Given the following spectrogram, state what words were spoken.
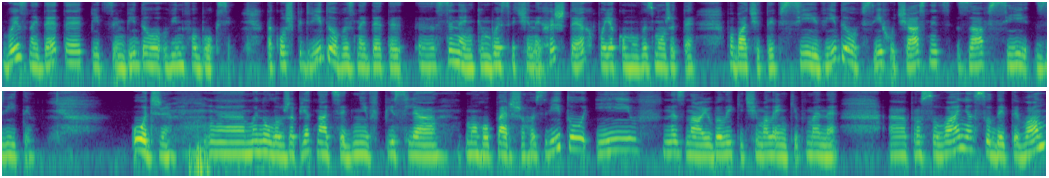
Ви знайдете під цим відео в інфобоксі. Також під відео ви знайдете е, синеньким висвічений хештег, по якому ви зможете побачити всі відео всіх учасниць за всі звіти. Отже, е, минуло вже 15 днів після мого першого звіту, і не знаю, великі чи маленькі в мене е, просування судити вам.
